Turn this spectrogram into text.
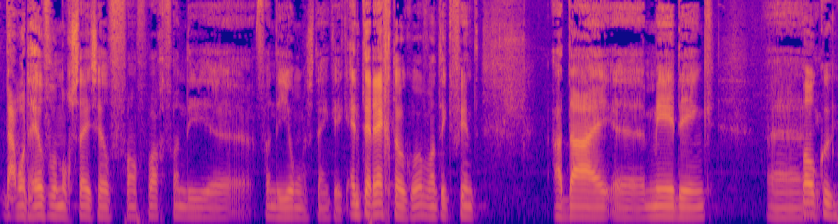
daar wordt heel veel, nog steeds heel veel van verwacht van die, eh, van die jongens, denk ik. En terecht ook hoor, want ik vind Adai, Meerdink, Poku.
